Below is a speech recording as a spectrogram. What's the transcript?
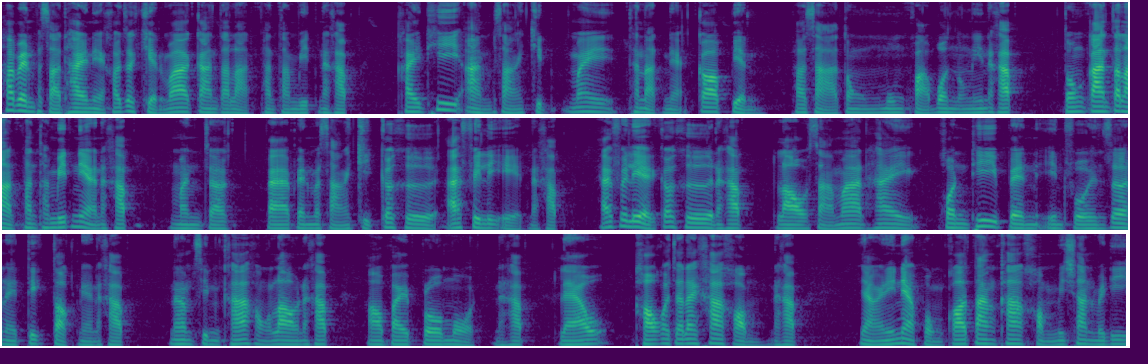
ถ้าเป็นภาษาไทยเนี่ยเขาจะเขียนว่าการตลาดพันธมิตรนะครับ ใครที่อ่านภาษาอังกฤษไม่ถนัดเนี่ยก็เปลี่ยนภาษาตรงมุมขวาบนตรงนี้นะครับ ตรงการตลาดพันธมิตรเนี่ยนะครับ มันจะแปลเป็นภาษาอังกฤษก็คือ affiliate นะครับ affiliate ก็คือนะครับเราสามารถให้คนที่เป็นอินฟลูเอนเซอร์ใน TikTok เนี่ยนะครับนำสินค้าของเรานะครับ เอาไปโปรโมทนะครับ แล้วเขาก็จะได้ค่าคอมนะครับ อย่างอันนี้เนี่ยผมก็ตั้งค่าคอมมิชชั่นไว้ที่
